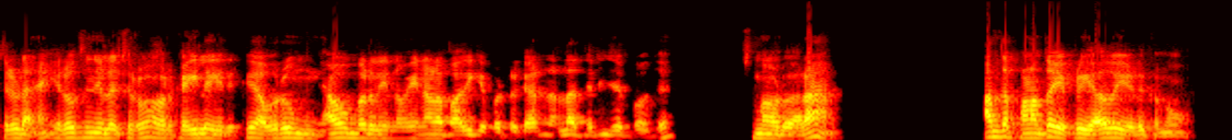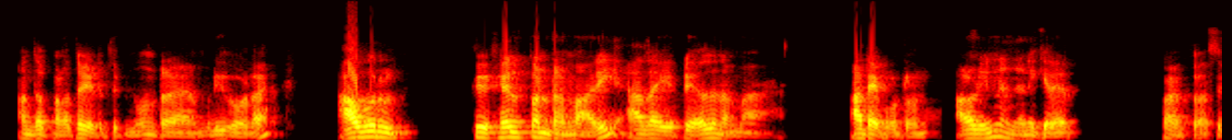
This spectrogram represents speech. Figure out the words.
திருடன் இருபத்தஞ்சு லட்சம் ரூபா அவர் கையில இருக்கு. அவரும் ஞாபகம் மருதி நோயினால பாதிக்கப்பட்டிருக்காரு. நல்லா தெரிஞ்ச போது சும்மா விடுவாரா? அந்த பணத்தை எப்படியாவது எடுக்கணும். அந்த பணத்தை எடுத்துக்கணுன்ற முடிவோட அவருக்கு ஹெல்ப் பண்ற மாதிரி அதை எப்படியாவது நம்ம ஆட்டை போட்டுறணும் அப்படின்னு நினைக்கிறார் பழக்கவாசி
